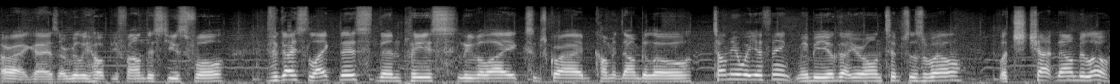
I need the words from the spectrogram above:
Alright guys, I really hope you found this useful. If you guys like this, then please leave a like, subscribe, comment down below. Tell me what you think. Maybe you got your own tips as well. Let's chat down below.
